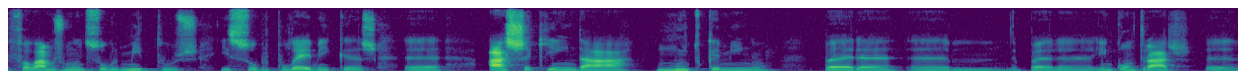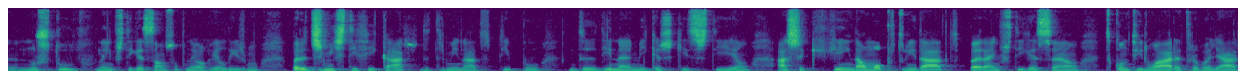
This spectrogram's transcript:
falámos muito sobre mitos e sobre polémicas acha que ainda há muito caminho para, um, para encontrar uh, no estudo, na investigação sobre o neorrealismo, para desmistificar determinado tipo de dinâmicas que existiam? Acha que ainda há uma oportunidade para a investigação de continuar a trabalhar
